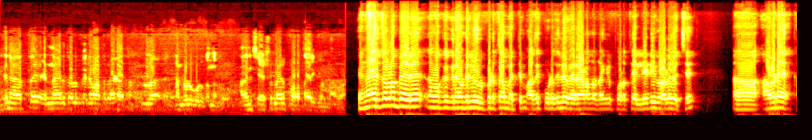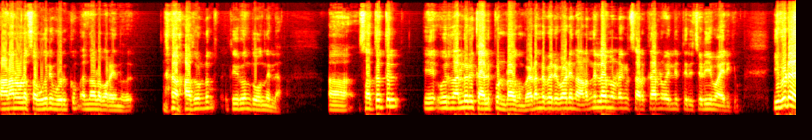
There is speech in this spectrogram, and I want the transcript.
ഇതിനകത്ത് എണ്ണായിരത്തോളം പേര് മാത്രമേ അകത്തുള്ള കൺട്രോൾ കൊടുക്കുന്നുള്ളൂ. അതിനുശേഷമുള്ളവർ പുറത്തായിരിക്കും ഉണ്ടാവുക. എണ്ണായിരത്തോളം പേര് നമുക്ക് ഗ്രൗണ്ടിൽ ഉൾപ്പെടുത്താൻ പറ്റും. അതിൽ കൂടുതൽ വരാണെന്നുണ്ടെങ്കിൽ പുറത്ത് എൽ ഇ ഡി വാൾ വെച്ച് അവിടെ കാണാനുള്ള സൗകര്യം ഒരുക്കും എന്നാണ് പറയുന്നത്. അതുകൊണ്ടും തീരുമെന്ന് തോന്നുന്നില്ല. സത്യത്തിൽ ഈ ഒരു നല്ലൊരു കലിപ്പുണ്ടാകും വേടന്റെ പരിപാടി നടന്നില്ല എന്നുണ്ടെങ്കിൽ സർക്കാരിന് വലിയ തിരിച്ചടിയുമായിരിക്കും. ഇവിടെ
